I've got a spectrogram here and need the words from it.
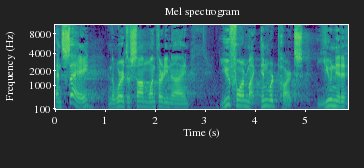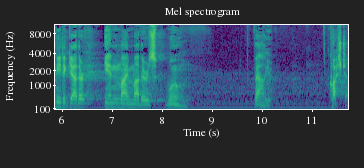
and say, in the words of Psalm 139, You formed my inward parts, you knitted me together in my mother's womb. Value. Question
